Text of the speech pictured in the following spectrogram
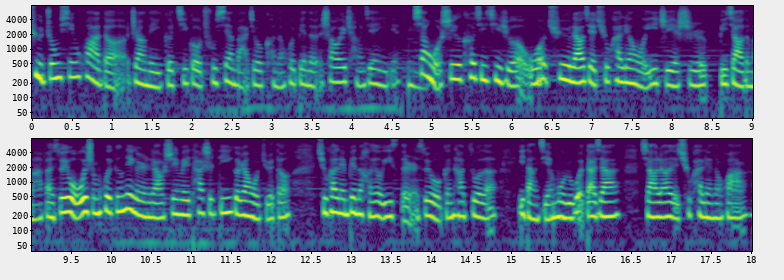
去中心化的这样的一个机构出现吧，就可能会变得稍微常见一点。像我是一个科技记者，我去了解区块链，我一直也是比较的麻烦。所以我为什么会跟那个人聊，是因为他是第一个让我觉得区块链变得很有意思的人，所以我跟他做了一档节目。如果大家想要了解区块链的话，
